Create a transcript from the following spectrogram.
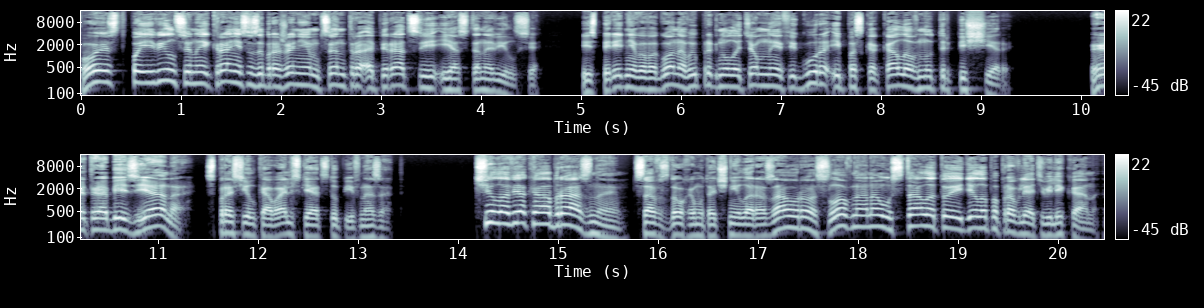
Поезд появился на экране с изображением центра операции и остановился. Из переднего вагона выпрыгнула темная фигура и поскакала внутрь пещеры. «Это обезьяна?» — спросил Ковальский, отступив назад. «Человекообразная», — со вздохом уточнила Розауро, словно она устала то и дело поправлять великана.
